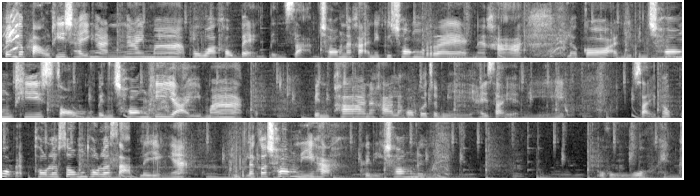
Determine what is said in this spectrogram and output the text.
เป็นกระเป๋าที่ใช้งานง่ายมาก เพราะว่าเขาแบ่งเป็น 3 ช่องนะคะ อันนี้คือช่องแรกนะคะ แล้วก็อันนี้เป็นช่องที่ 2 เป็นช่องที่ใหญ่มาก เป็นผ้านะคะ แล้วเขาก็จะมีให้ใส่อันนี้ ใส่พวกพวกแบบโทรศัพท์โทรศัพท์อะไรอย่างเงี้ยแล้วก็ช่องนี้ค่ะ เป็นอีกช่องหนึ่ง โอ้โห เห็นไหม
